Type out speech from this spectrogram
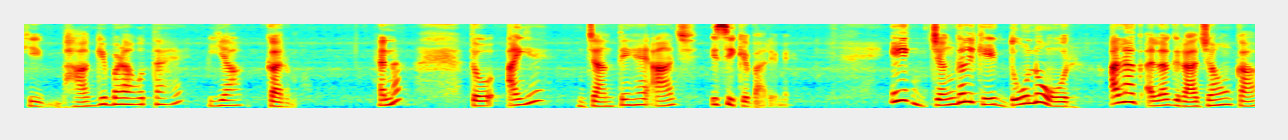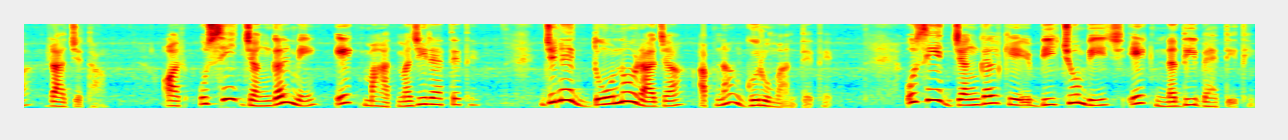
कि भाग्य बड़ा होता है या कर्म, है ना? तो आइए जानते हैं आज इसी के बारे में। एक जंगल के दोनों ओर अलग अलग राजाओं का राज्य था। और उसी जंगल में एक महात्मा जी रहते थे, जिन्हें दोनों राजा अपना गुरु मानते थे। उसी जंगल के बीचों बीच एक नदी बहती थी।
